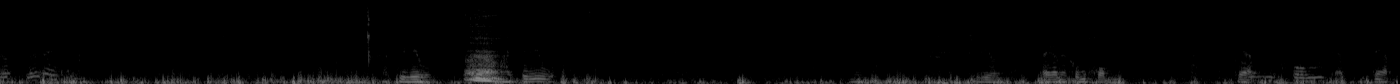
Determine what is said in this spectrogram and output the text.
จบเลย อากิริว อากิริวอืมอากิริวอะไรกันข มขมๆแซ่บขมแซ่บแซ่บๆ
